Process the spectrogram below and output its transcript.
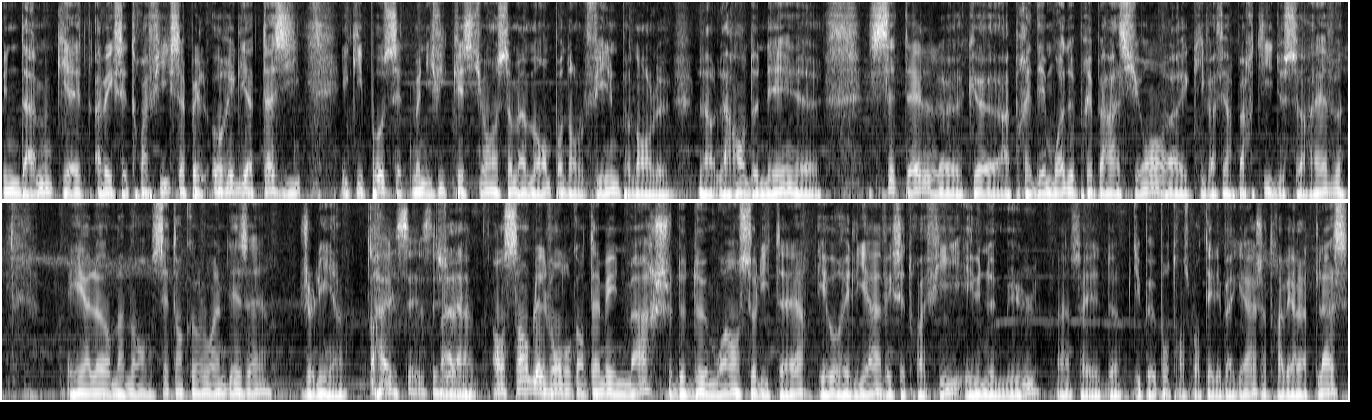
une dame qui est avec ses trois filles, qui s'appelle Aurélia Tazi et qui pose cette magnifique question à sa maman pendant le film, pendant le, la, la randonnée. Euh, C'est elle que, après des mois de préparation, euh, qui va faire partie de ce rêve. Et alors, maman, c'est encore loin le désert? Joli, hein? Ouais, c'est c'est voilà. joli. Ensemble, elles vont donc entamer une marche de deux mois en solitaire et Aurélia avec ses trois filles et une mule. hein, ça aide un petit peu pour transporter les bagages à travers l'Atlas.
